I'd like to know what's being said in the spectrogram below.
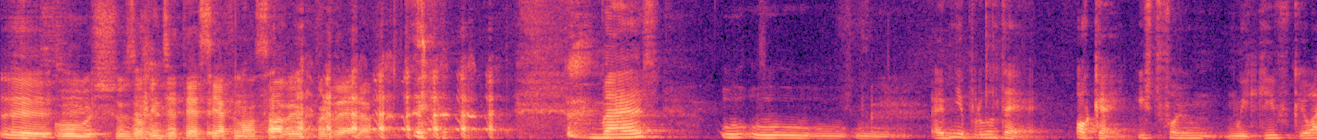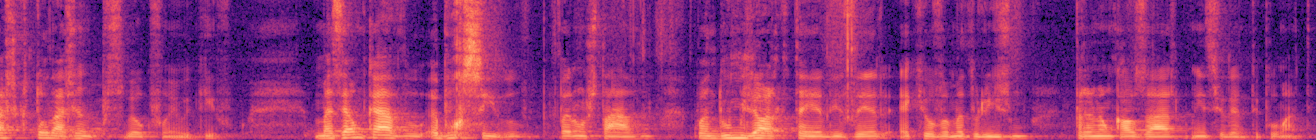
Uh... Os, os ouvintes da TSF não sabem o que perderam. mas o, o, o, a minha pergunta é, ok, isto foi um, um equívoco, eu acho que toda a gente percebeu que foi um equívoco, mas é um bocado aborrecido para um Estado quando o melhor que tem a dizer é que houve amadorismo para não causar um incidente diplomático.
